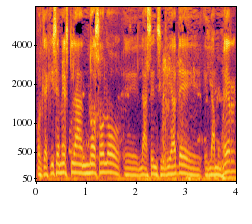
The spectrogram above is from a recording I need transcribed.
porque aquí se mezcla no solo eh, la sensibilidad de la mujer,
